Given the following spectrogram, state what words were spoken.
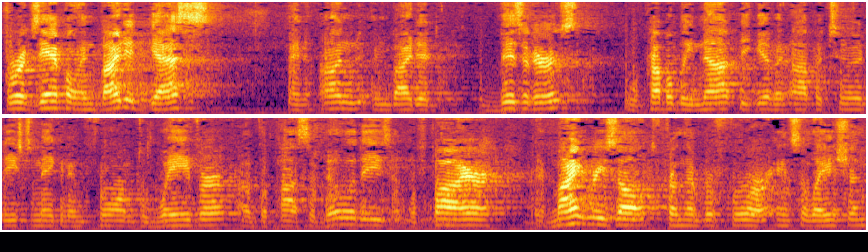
For example, invited guests and uninvited visitors will probably not be given opportunities to make an informed waiver of the possibilities of the fire that might result from number four insulation.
